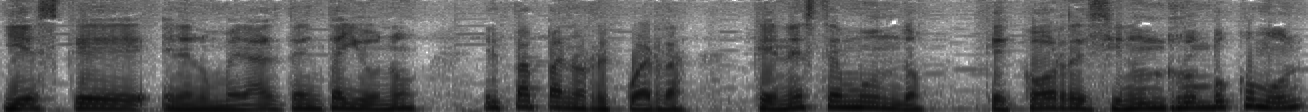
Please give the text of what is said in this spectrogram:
Y es que en el numeral 31, el Papa nos recuerda que en este mundo que corre sin un rumbo común,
